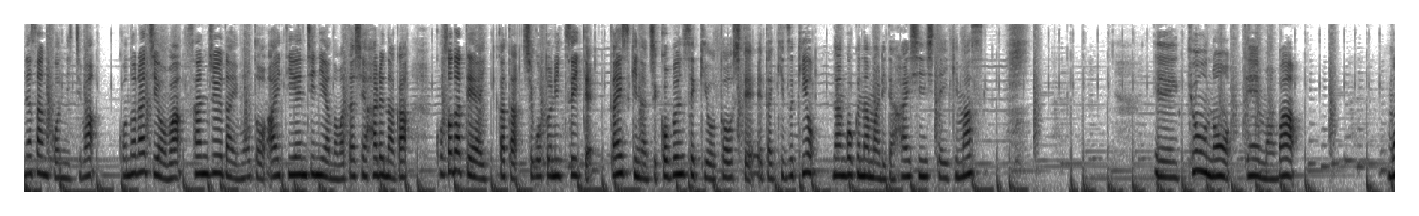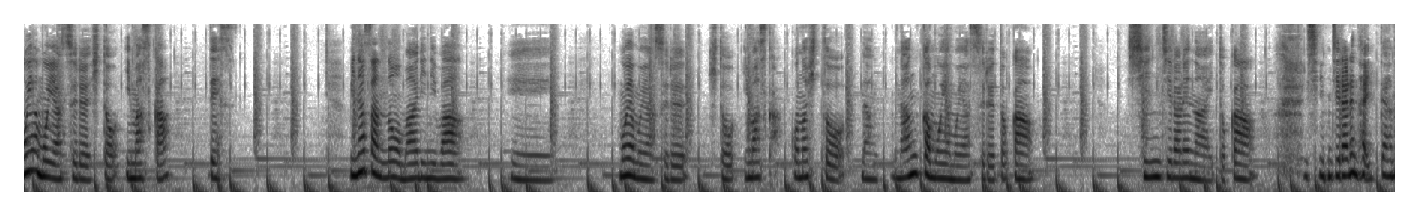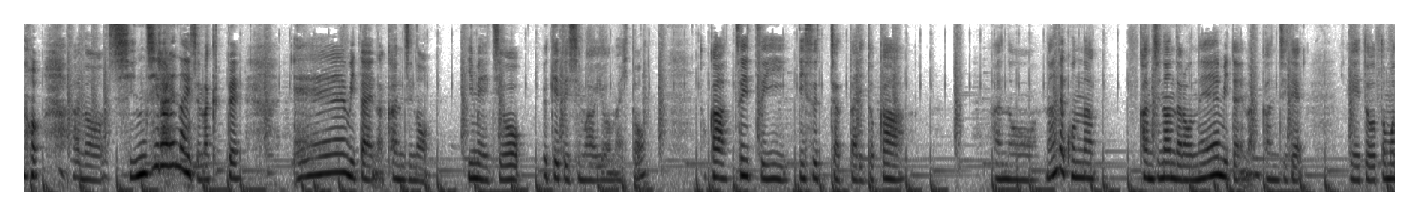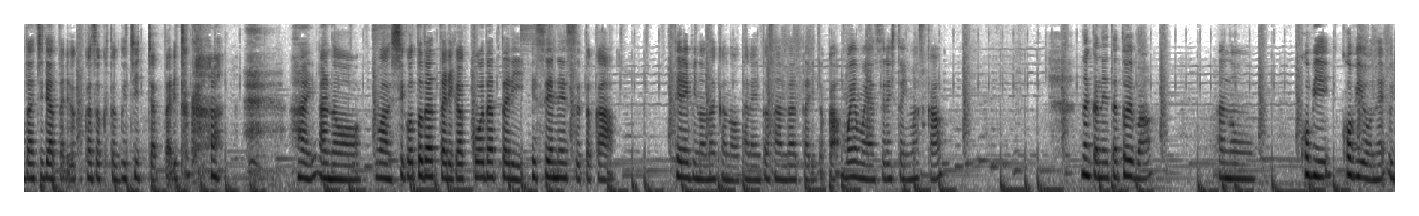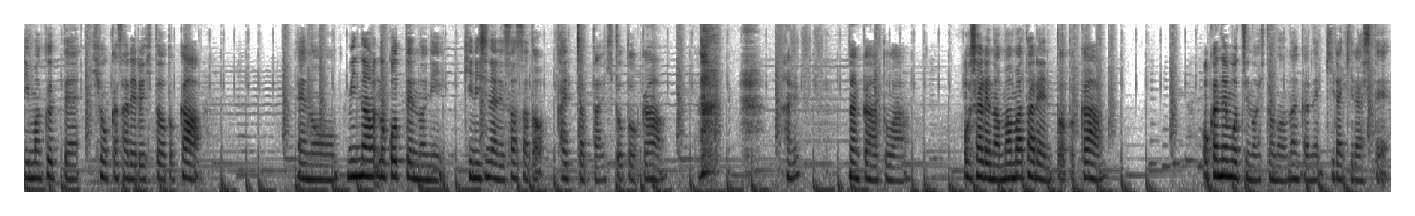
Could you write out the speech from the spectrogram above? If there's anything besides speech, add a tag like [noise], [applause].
皆さんこんにちは。このラジオは30代元 IT エンジニアの私春菜が子育てや生き方仕事について大好きな自己分析を通して得た気づきを南国なまりで配信していきます、えー、今日のテーマはもやもやする人いますか？です。皆さんの周りには、えー、もやもやする人いますか？この人なんかモヤモヤするとか信じられないとか [laughs] 信じられないってあの [laughs] あの信じられないじゃなくてえーみたいな感じのイメージを受けてしまうような人とかついついディスっちゃったりとかあのなんでこんな感じなんだろうねみたいな感じで、えーと友達であったりとか家族と愚痴っちゃったりとか。[laughs] はいあのまあ仕事だったり学校だったり SNS とかテレビの中のタレントさんだったりとかモヤモヤする人いますか？なんかね例えばあの媚び媚びをね売りまくって評価される人とかあのみんな残ってんのに気にしないでさっさと帰っちゃった人とか。[laughs] はい。なんかあとはおしゃれなママタレントとかお金持ちの人のなんかねキラキラして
